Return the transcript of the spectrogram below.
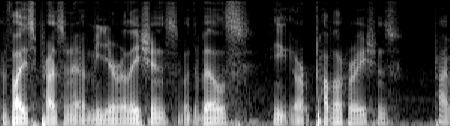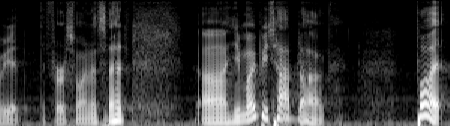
vice president of media relations with the Bills. He or public relations, probably the first one I said. Uh, he might be top dog. But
